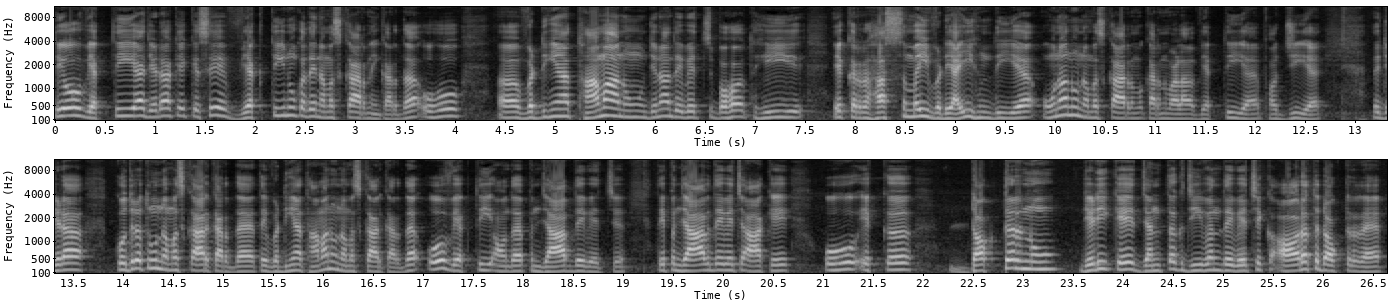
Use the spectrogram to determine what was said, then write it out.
ਤੇ ਉਹ ਵਿਅਕਤੀ ਆ ਜਿਹੜਾ ਕਿ ਕਿਸੇ ਵਿਅਕਤੀ ਨੂੰ ਕਦੇ ਨਮਸਕਾਰ ਨਹੀਂ ਕਰਦਾ, ਉਹ ਵੱਡੀਆਂ ਥਾਵਾਂ ਨੂੰ, ਜਿਨ੍ਹਾਂ ਦੇ ਵਿੱਚ ਬਹੁਤ ਹੀ ਇੱਕ ਰਹੱਸਮਈ ਵਡਿਆਈ ਹੁੰਦੀ ਹੈ, ਉਹਨਾਂ ਨੂੰ ਨਮਸਕਾਰ ਕਰਨ ਵਾਲਾ ਵਿਅਕਤੀ ਹੈ, ਫੌਜੀ ਹੈ ਤੇ ਜਿਹੜਾ ਕੁਦਰਤ ਨੂੰ ਨਮਸਕਾਰ ਕਰਦਾ ਹੈ ਤੇ ਵੱਡੀਆਂ ਥਾਵਾਂ ਨੂੰ ਨਮਸਕਾਰ ਕਰਦਾ ਉਹ ਵਿਅਕਤੀ ਆਉਂਦਾ ਪੰਜਾਬ ਦੇ ਵਿੱਚ ਤੇ ਪੰਜਾਬ ਦੇ ਵਿੱਚ ਆ ਕੇ ਉਹ ਇੱਕ ਡਾਕਟਰ ਨੂੰ ਜਿਹੜੀ ਕਿ ਜਨਤਕ ਜੀਵਨ ਦੇ ਵਿੱਚ ਇੱਕ ਔਰਤ ਡਾਕਟਰ ਹੈ,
